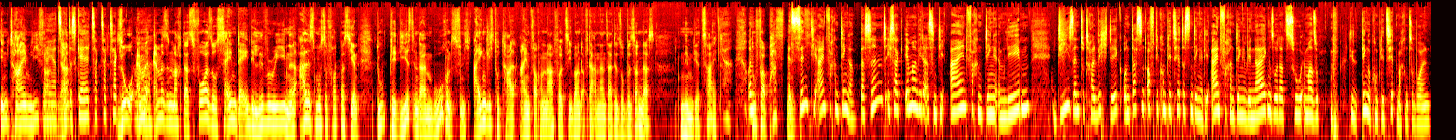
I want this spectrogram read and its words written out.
in Time liefern. Ja, ja, Zeit ja? ist Geld, zack, zack, zack. So, oh. Amazon macht das vor, so Same-Day-Delivery, ne? alles muss sofort passieren. Du plädierst in deinem Buch, und das finde ich eigentlich total einfach und nachvollziehbar und auf der anderen Seite so besonders nimm dir Zeit. Ja. Und du verpasst nichts. Es sind die einfachen Dinge. Das sind, ich sage immer wieder, es sind die einfachen Dinge im Leben, die sind total wichtig. Und das sind oft die kompliziertesten Dinge, die einfachen Dinge. Wir neigen so dazu, immer so die Dinge kompliziert machen zu wollen.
